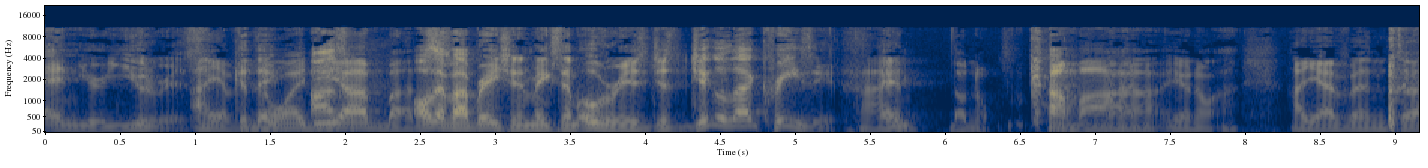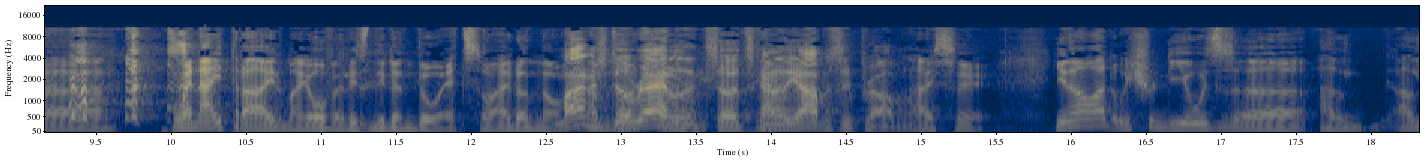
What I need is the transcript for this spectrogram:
and your uterus. I have Could no they idea, but- all that vibration makes them ovaries just jiggle like crazy. I and don't know. Come Uh, you know, I haven't. Uh, when I tried, my ovaries didn't do it, so I don't know. mine are I'm still rattling, sure. so it's kind of the opposite problem. I see. You know what? We should use. Uh, I'll I'll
